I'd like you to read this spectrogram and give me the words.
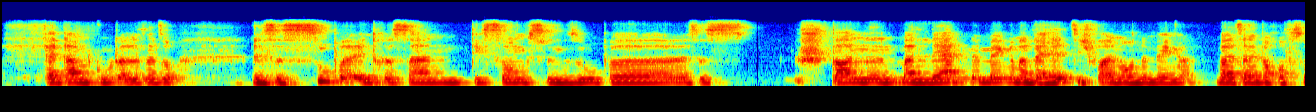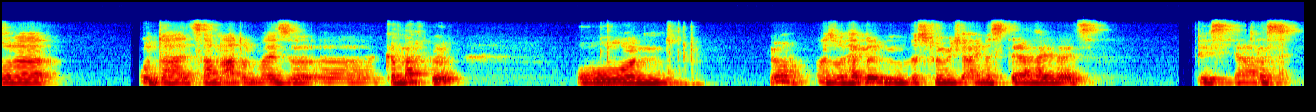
verdammt gut alles. Also es ist super interessant, die Songs sind super, es ist spannend, man lernt eine Menge, man behält sich vor allem auch eine Menge, weil es einfach auf so eine unterhaltsame Art und Weise äh, gemacht wird. Und ja, also Hamilton ist für mich eines der Highlights des Jahres.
